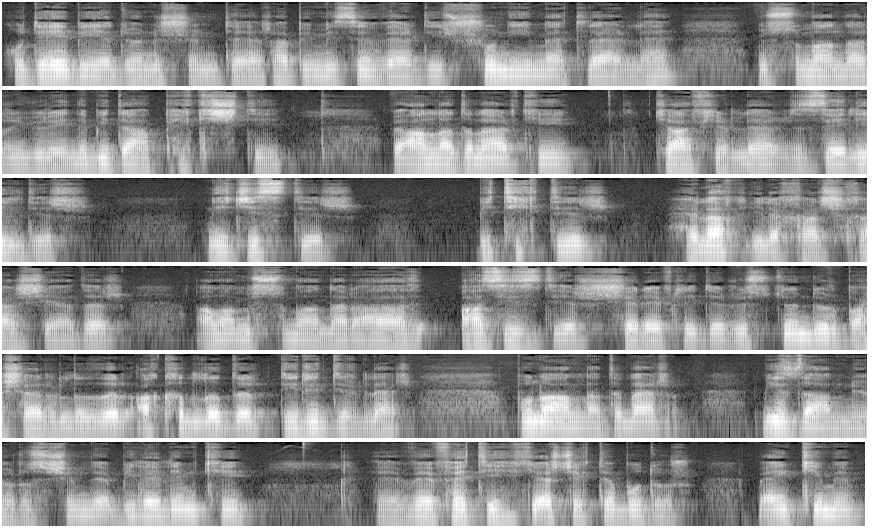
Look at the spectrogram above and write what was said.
Hudeybiye dönüşünde Rabbimizin verdiği şu nimetlerle Müslümanların yüreğine bir daha pekişti ve anladılar ki kafirler zelildir, necistir, bitiktir, helak ile karşı karşıyadır. Ama Müslümanlar azizdir, şereflidir, üstündür, başarılıdır, akıllıdır, diridirler. Bunu anladılar. Biz de anlıyoruz şimdi. Bilelim ki e, ve fetih gerçekte budur. Ben kimim?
